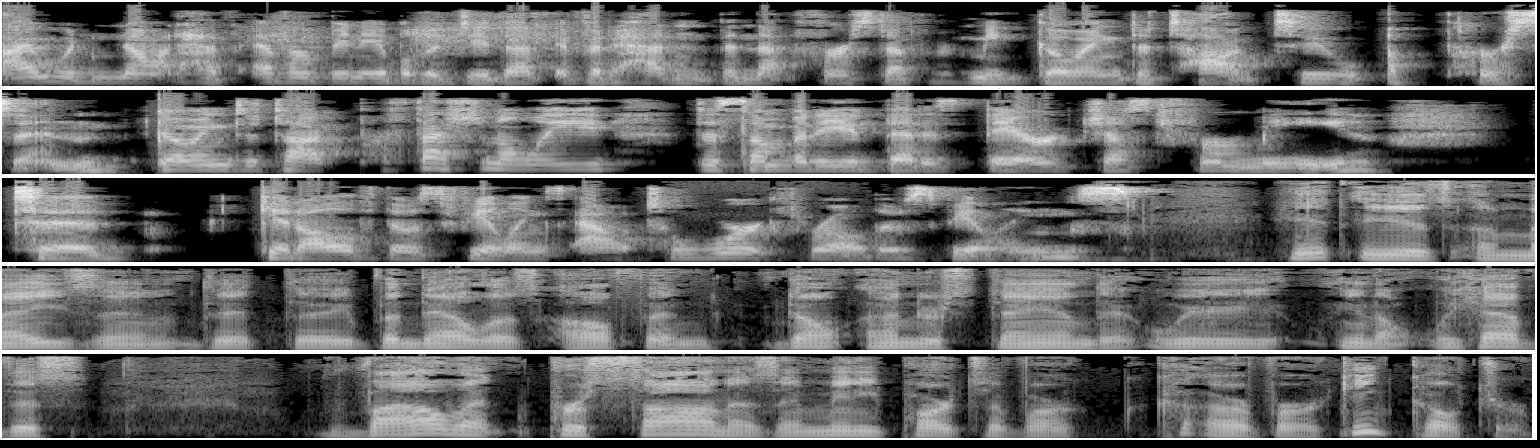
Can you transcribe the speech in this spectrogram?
I would not have ever been able to do that if it hadn't been that first step of me going to talk to a person, going to talk professionally to somebody that is there just for me to get all of those feelings out, to work through all those feelings. It is amazing that the vanillas often don't understand that we, you know, we have this violent personas in many parts of our of our kink culture,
